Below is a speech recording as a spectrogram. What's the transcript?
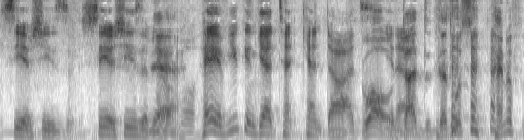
see if she's see if she's available. Yeah. Hey, if you can get T- Kent Dodds. Well, you know. that that was kind of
